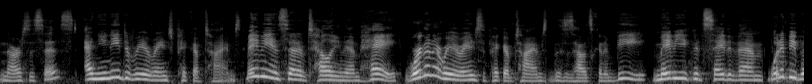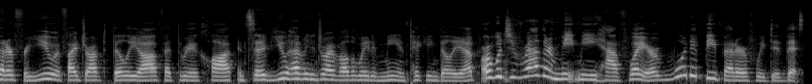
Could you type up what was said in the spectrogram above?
narcissist and you need to rearrange pickup times, maybe instead of telling them, hey, we're going to rearrange the pickup times, this is how it's going to be, maybe you could say to them, would it be better for you if I dropped Billy off at three o'clock instead of you having to drive all the way to me and picking Billy up? Or would you rather meet me halfway? Or would it be better if we did this?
